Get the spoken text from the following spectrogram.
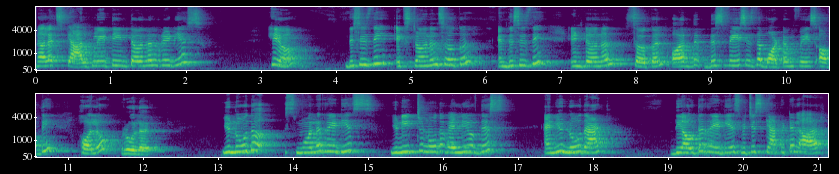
Now let's calculate the internal radius. Here this is the external circle and this is the internal circle or the, this face is the bottom face of the hollow roller. You know the smaller radius, you need to know the value of this and you know that the outer radius which is capital R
